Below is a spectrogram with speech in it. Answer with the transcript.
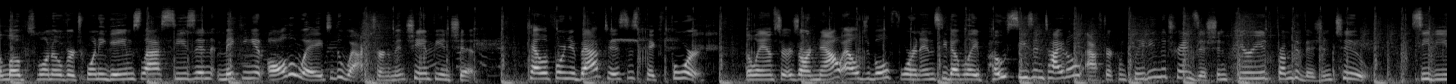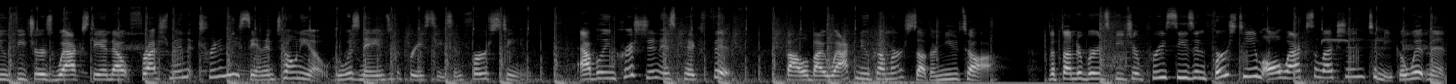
The Lopes won over 20 games last season, making it all the way to the WAC Tournament Championship. California Baptist is picked fourth. The Lancers are now eligible for an NCAA postseason title after completing the transition period from Division II. CBU features WAC standout freshman Trinity San Antonio, who was named to the preseason first team. Abilene Christian is picked fifth, followed by WAC newcomer Southern Utah. The Thunderbirds feature preseason first team All WAC selection Tamika Whitman.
